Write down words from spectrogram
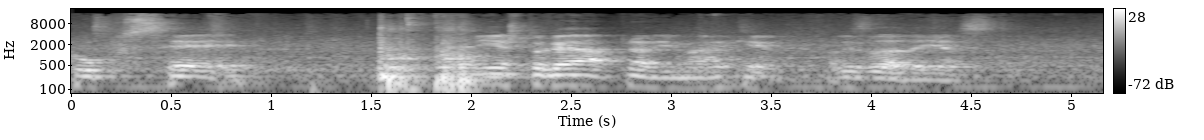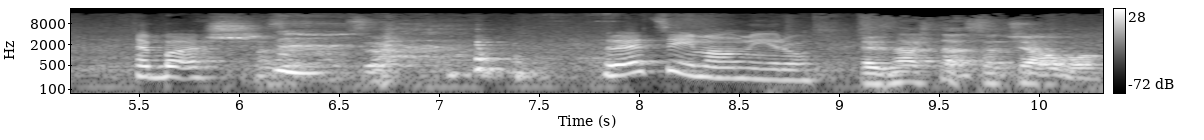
kupuse. Nije što ga ja pravim, majke, ali izgleda da jest. E baš. Reci im Almiru. E, znaš šta, sad ću ja ovo.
